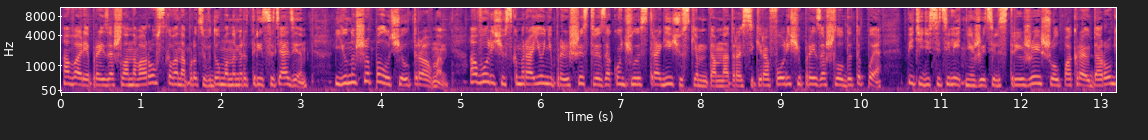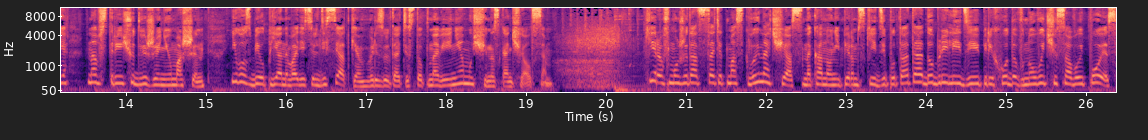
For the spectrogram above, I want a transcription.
Авария произошла на Воровского напротив дома номер 31. Юноша получил травмы. А в Оличевском районе происшествие закончилось трагическим. Там на трассе Кирофоличи произошло ДТП. 50-летний житель Стрижей шел по краю дороги навстречу движению машин. Его сбил пьяный водитель десятки. В результате результате столкновения мужчина скончался. Киров может отстать от Москвы на час. Накануне пермские депутаты одобрили идею перехода в новый часовой пояс.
